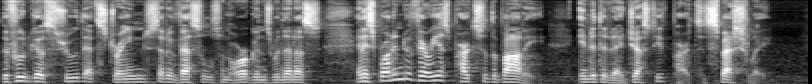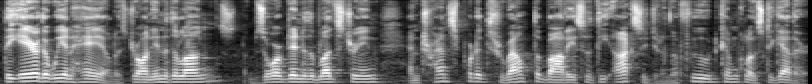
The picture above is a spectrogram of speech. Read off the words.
the food goes through that strange set of vessels and organs within us and is brought into various parts of the body, into the digestive parts especially. The air that we inhale is drawn into the lungs, absorbed into the bloodstream, and transported throughout the body so that the oxygen and the food come close together.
